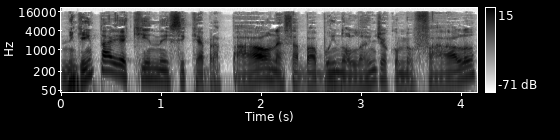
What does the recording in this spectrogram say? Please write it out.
Ninguém está aqui nesse quebra-pau, nessa babuinolândia, como eu falo,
